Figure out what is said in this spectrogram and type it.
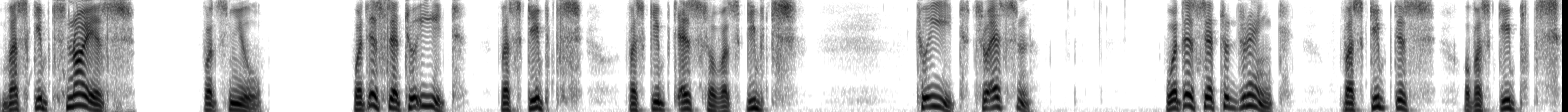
Was gibt's Neues? What's new? What is there to eat? Was gibt's? Was gibt es? So was gibt's? To eat, zu essen. What is there to drink? Was gibt es? Oder was gibt's?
